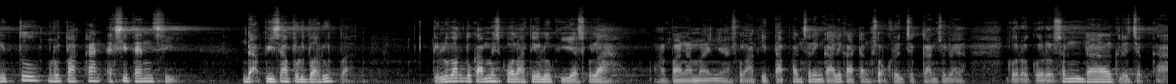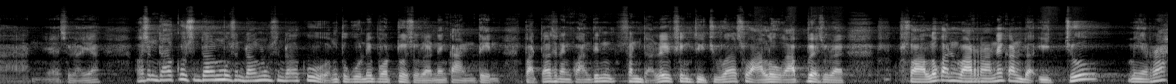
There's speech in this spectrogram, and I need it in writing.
itu merupakan eksistensi. Tidak bisa berubah-ubah. Dulu waktu kami sekolah teologi ya, sekolah apa namanya, sekolah kitab kan sering kali kadang sok gerejekan sudah ya. Goro-goro sendal gerejekan ya sudah ya. Oh sendalku, sendalmu, sendalmu, sendalku. Wong tukune padha sudah neng kantin. Padahal neng kantin sendalnya sing dijual swallow kabeh sudah. Swallow kan warnanya kan ndak hijau, merah,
